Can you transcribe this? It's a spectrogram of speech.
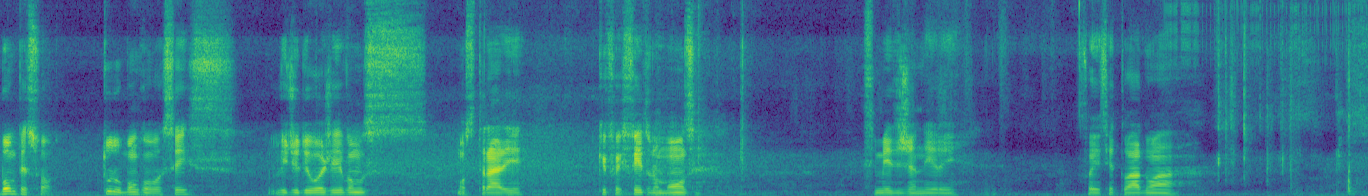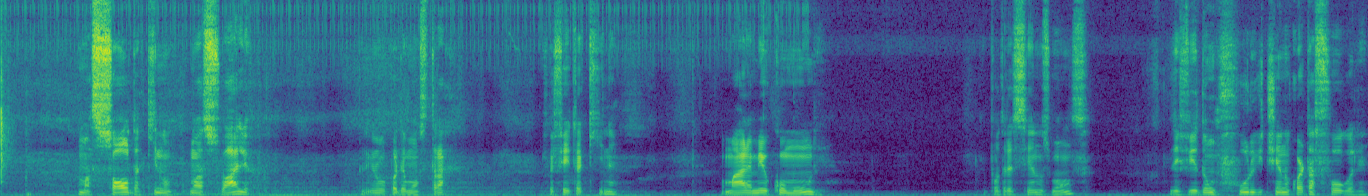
Bom pessoal, tudo bom com vocês? No vídeo de hoje vamos mostrar aí o que foi feito no Monza. Esse mês de janeiro aí. Foi efetuado uma Uma solda aqui no, no assoalho. Eu não vou poder mostrar. Foi feito aqui né? Uma área meio comum de apodrecer nos Monza Devido a um furo que tinha no corta-fogo ali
